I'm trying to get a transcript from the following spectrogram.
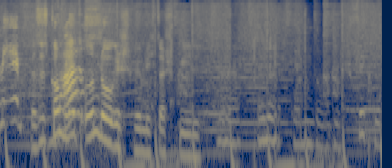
Miep. Das ist komplett Was? unlogisch für mich, das Spiel. Fick dich.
